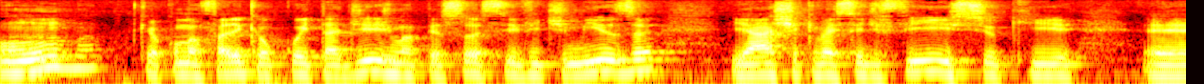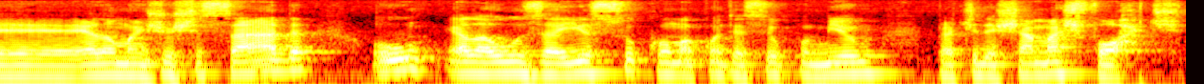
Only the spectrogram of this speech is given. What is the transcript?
Uma, que é como eu falei, que é o coitadismo, a pessoa se vitimiza e acha que vai ser difícil, que é, ela é uma injustiçada, ou ela usa isso, como aconteceu comigo, para te deixar mais forte.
